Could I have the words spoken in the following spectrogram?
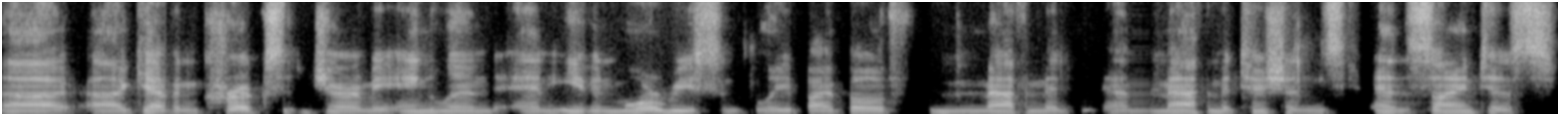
uh, uh, Gavin Crooks, Jeremy England, and even more recently by both mathemat uh, mathematicians and scientists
